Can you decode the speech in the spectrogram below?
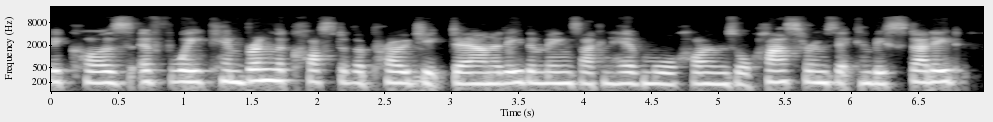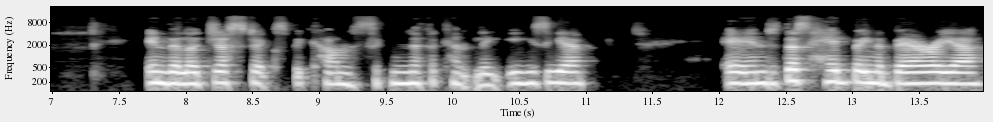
because if we can bring the cost of the project down, it either means I can have more homes or classrooms that can be studied, and the logistics become significantly easier. And this had been a barrier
